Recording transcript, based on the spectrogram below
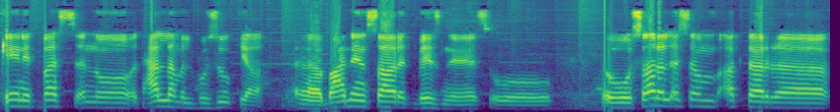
كانت بس إنه أتعلم البوزوكيا. آه بعدين صارت business و... وصار الاسم أكثر آه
